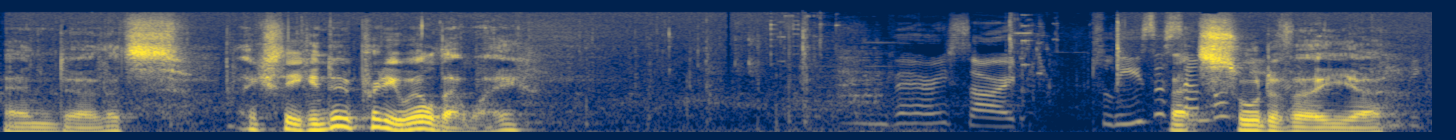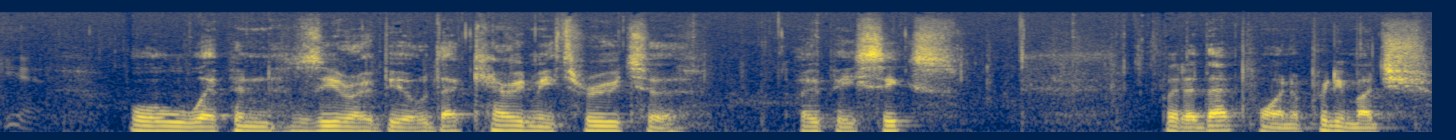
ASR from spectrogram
And uh, that's actually you can do pretty well that way. I'm very sorry. Please That's sort of a uh, all weapon zero build. That carried me through to OP6. But at that point, I'm pretty much,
